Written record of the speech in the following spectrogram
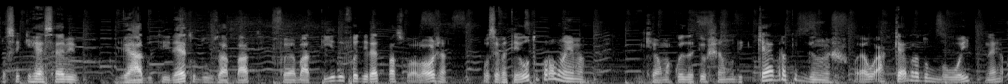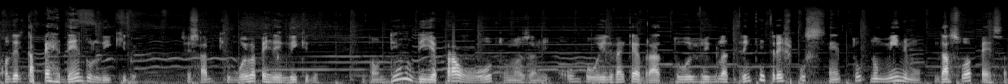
Você que recebe gado direto dos abates, foi abatido e foi direto para sua loja, você vai ter outro problema, que é uma coisa que eu chamo de quebra do gancho. É a quebra do boi, né? Quando ele está perdendo líquido. Você sabe que o boi vai perder líquido então, de um dia para o outro, meus amigos, o boi ele vai quebrar 2,33% no mínimo da sua peça.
